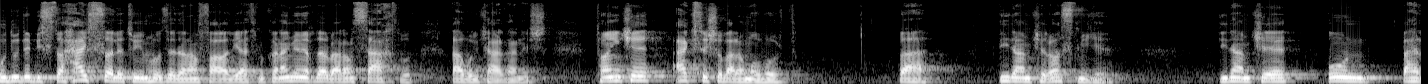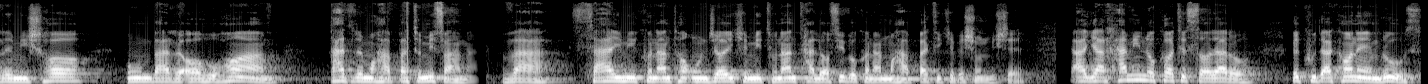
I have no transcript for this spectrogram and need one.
حدود 28 سال تو این حوزه دارم فعالیت می‌کنم. یه مقدار برام سخت بود قبول کردنش. تا اینکه عکسش رو برام آورد و دیدم که راست میگه. دیدم که اون برمیش ها اون بر آهوها هم قدر محبت رو می‌فهمن و سعی می‌کنن تا اونجایی که می‌تونن تلافی بکنن محبتی که بهشون میشه. اگر همین نکات ساده رو به کودکان امروز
